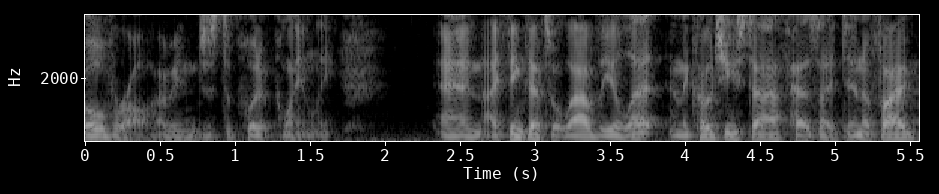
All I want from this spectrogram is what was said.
overall. I mean, just to put it plainly. And I think that's what Laviolette and the coaching staff has identified.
